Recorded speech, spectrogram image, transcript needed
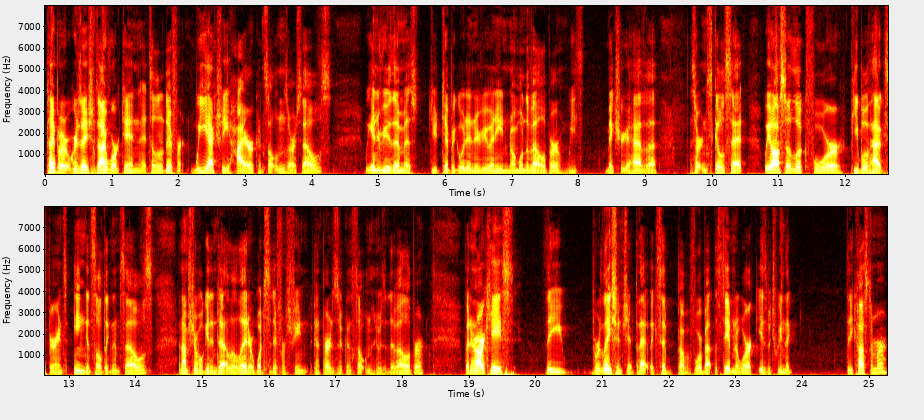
type of organizations I've worked in, it's a little different. We actually hire consultants ourselves. We interview them as you typically would interview any normal developer. We make sure you have a, a certain skill set. We also look for people who have experience in consulting themselves, and I'm sure we'll get into that a little later. What's the difference between a person, a consultant who's a developer? But in our case, the relationship that, like I said talked before about the statement of work, is between the the customer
